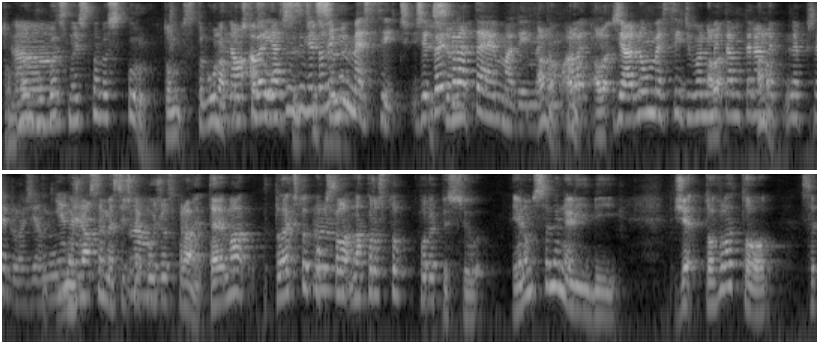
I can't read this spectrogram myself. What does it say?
Tomhle uh, vůbec nejsme ve sporu. Tom s tebou naprosto No, ale já si myslím, že to není message, že to je teda téma, dejme ano, tomu, ale, ale, žádnou message on ale, mi tam teda ano, ne, nepředložil. Mě možná ne. jsem message no. nepoužil správně. Téma, to, jak jsi to popsala, mm. naprosto podepisuju. Jenom se mi nelíbí, že tohleto se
